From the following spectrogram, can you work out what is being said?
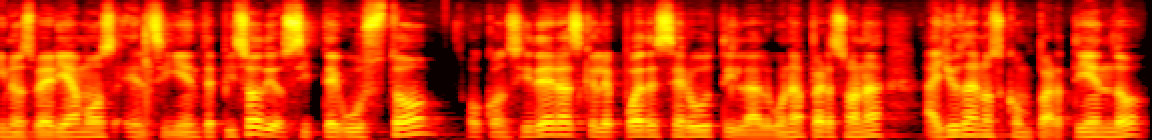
y nos veríamos el siguiente episodio. Si te gustó o consideras que le puede ser útil a alguna persona, ayúdanos compartiendo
